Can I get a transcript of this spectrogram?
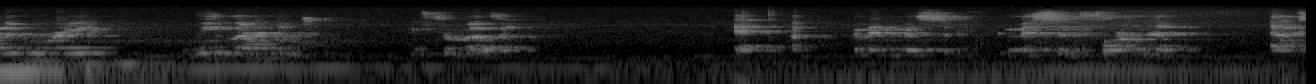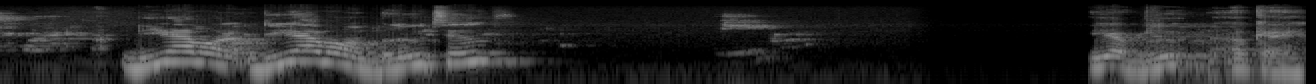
Category, we learned from other and women mis- misinformed it. That's why. Do you have on, do you have on Bluetooth? Me? You have blue, okay.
